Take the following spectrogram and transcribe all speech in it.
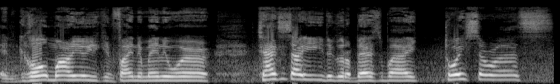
And Gold Mario, you can find them anywhere. Chances are you either go to Best Buy, Toys R Us,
